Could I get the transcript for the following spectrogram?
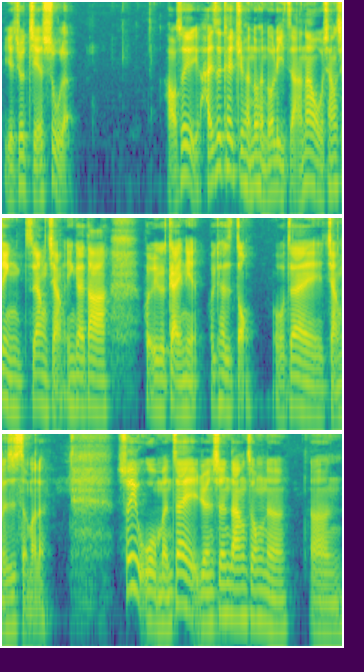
也就结束了。好，所以还是可以举很多很多例子啊。那我相信这样讲，应该大家会有一个概念，会开始懂我在讲的是什么了。所以我们在人生当中呢。嗯，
